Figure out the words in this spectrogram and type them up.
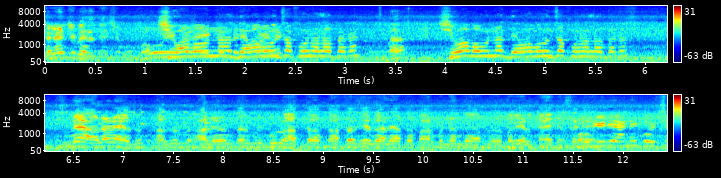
सगळ्यांची मेहनत आहे याच्यामुळे शिवाभाऊंना देवाभाऊंचा फोन आला होता का? शिवाभाऊंना देवाभाऊंचा फोन आला होता का? नाही आला नाही अजून. अजून आल्यानंतर मी बोलू आता आताच हे झाले आता पार पडल्यानंतर आपल्याला बघेल काय कसं भाऊ काय. गेली अनेक वर्ष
